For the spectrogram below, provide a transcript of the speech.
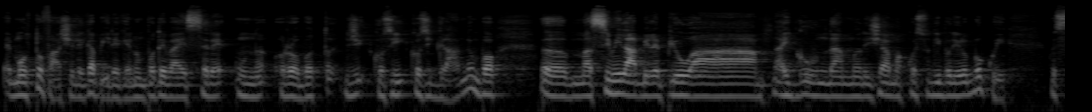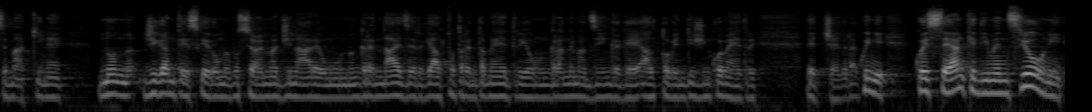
è molto facile capire che non poteva essere un robot così, così grande, un po' eh, assimilabile più a, ai Gundam, diciamo, a questo tipo di robot qui, queste macchine non gigantesche come possiamo immaginare un Grandizer che è alto 30 metri o un grande Mazinga che è alto 25 metri eccetera. Quindi queste anche dimensioni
